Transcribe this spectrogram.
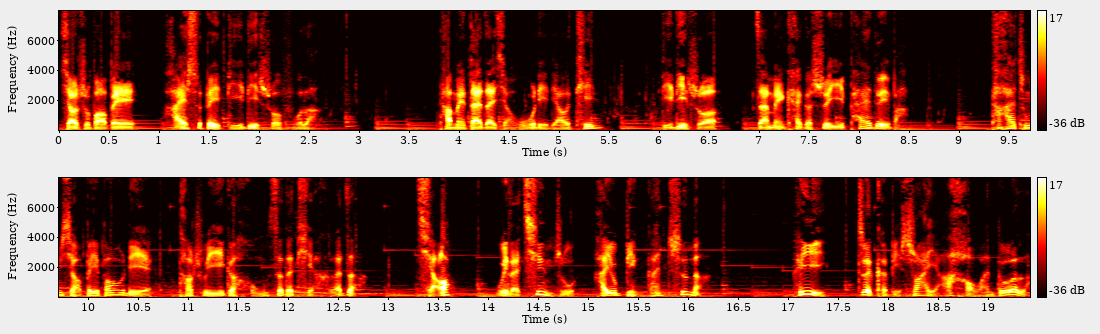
小鼠宝贝还是被迪迪说服了。他们待在小屋里聊天，迪迪说：“咱们开个睡衣派对吧。”他还从小背包里掏出一个红色的铁盒子，瞧。为了庆祝，还有饼干吃呢。嘿，这可比刷牙好玩多了。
